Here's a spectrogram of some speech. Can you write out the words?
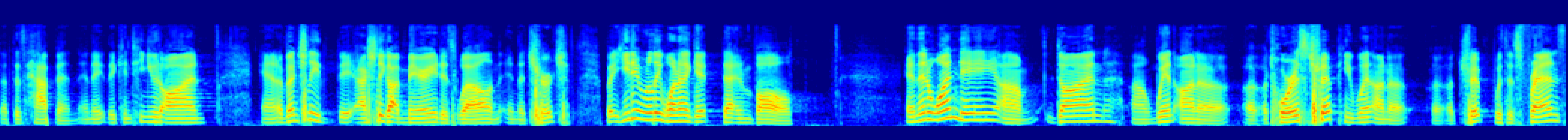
that this happened. And they, they continued on. And eventually, they actually got married as well in, in the church. But he didn't really want to get that involved. And then one day, um, Don uh, went on a, a, a, tourist trip. He went on a, a, trip with his friends.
